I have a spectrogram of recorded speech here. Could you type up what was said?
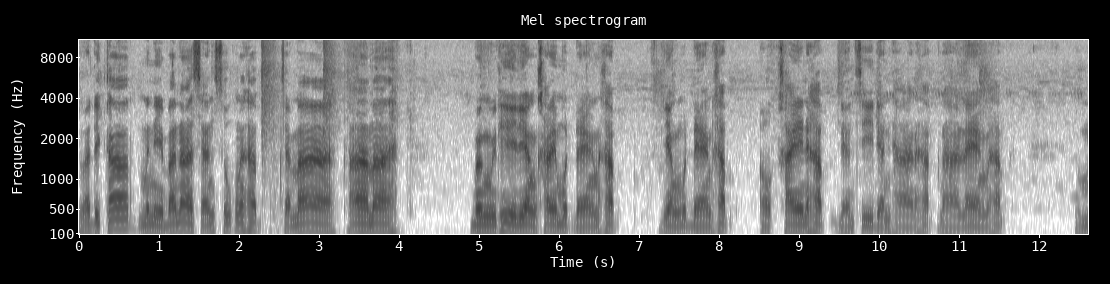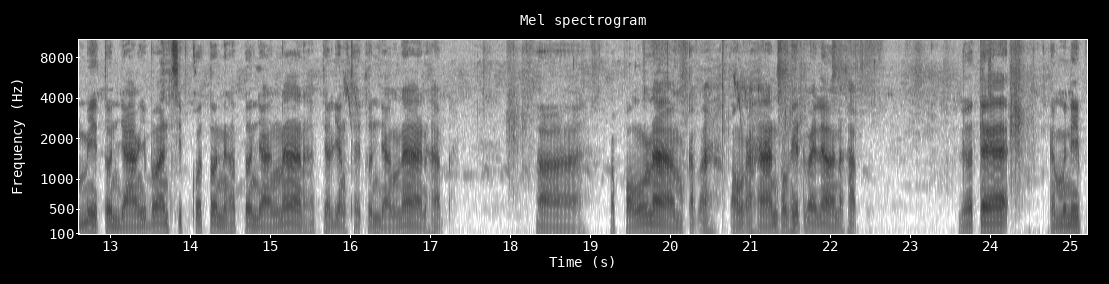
สวัสดีครับมันนี่บ้านหน้าแสนสุขนะครับ จะมาพามาเบิ่งวิธีเลี้ยงไข่มดแดงนะครับเลี้ยงมดแดงครับ ออกไข่นะครับ เดือนสี่เดือนห้านะครับ นาแรงนะครับผมมีต้นยางอยู่ประมาณสิบกว่าต้นนะครับ ต้นยางหน้านะครับ จะเลี้ยงใช้ต้นยางหน้านะครับกระป๋องน้ำกับกระป๋องอาหารผมเฮ็ดไว้แล้วนะครับ เหลือแต่เอามื่อนี้ไป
